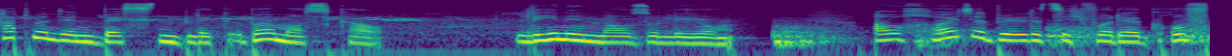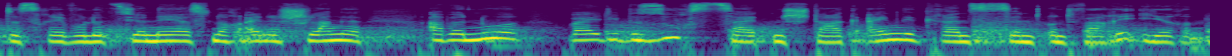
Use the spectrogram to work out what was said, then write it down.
hat man den besten Blick über Moskau. Lenin-Mausoleum. Auch heute bildet sich vor der Gruft des Revolutionärs noch eine Schlange, aber nur, weil die Besuchszeiten stark eingegrenzt sind und variieren.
